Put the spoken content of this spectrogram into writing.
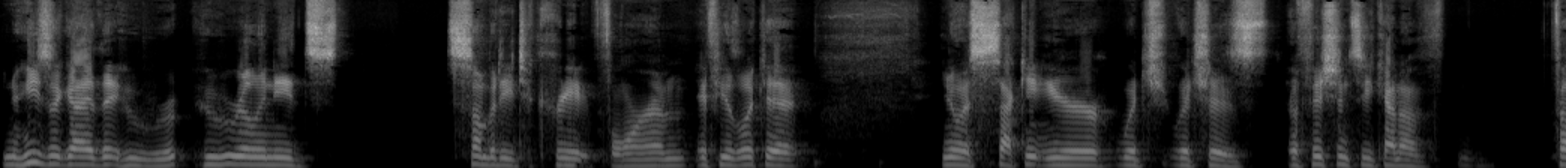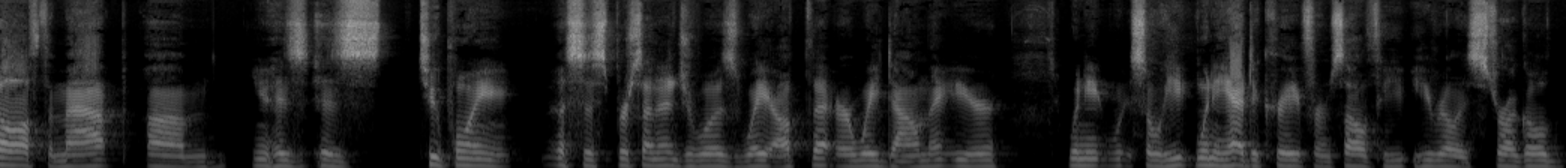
you know he's a guy that who who really needs somebody to create for him. If you look at you know his second year, which which his efficiency kind of fell off the map. Um, you know his his two point assist percentage was way up that or way down that year when he so he when he had to create for himself, he he really struggled.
